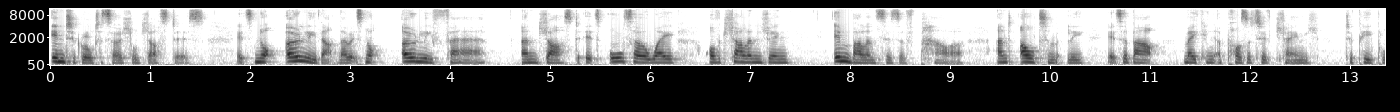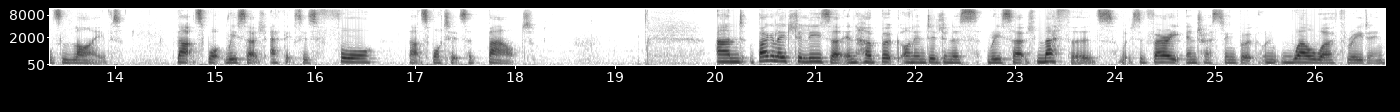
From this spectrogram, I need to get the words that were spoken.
integral to social justice. It's not only that, though, it's not only fair and just, it's also a way of challenging imbalances of power. And ultimately, it's about making a positive change to people's lives. That's what research ethics is for, that's what it's about. And Bagele Chilisa, in her book on Indigenous research methods, which is a very interesting book and well worth reading,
